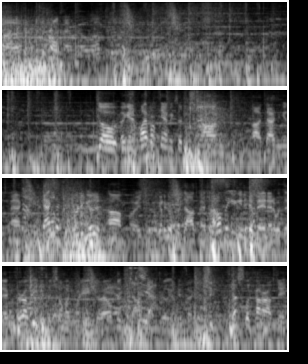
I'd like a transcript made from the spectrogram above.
uh, Carl's hammer up. So again, platform camping such a strong uh, against Max. Cac's actually pretty good at, um, alright, we're gonna go for the down smash. I don't think you can hit Bayonetta with that, because their up B just has so much range that I don't think the down smash is really gonna be effective. Got slip counter off stage.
